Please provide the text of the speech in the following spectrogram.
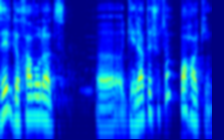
ձեր գլխավորած գերատեսչության պահակին,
